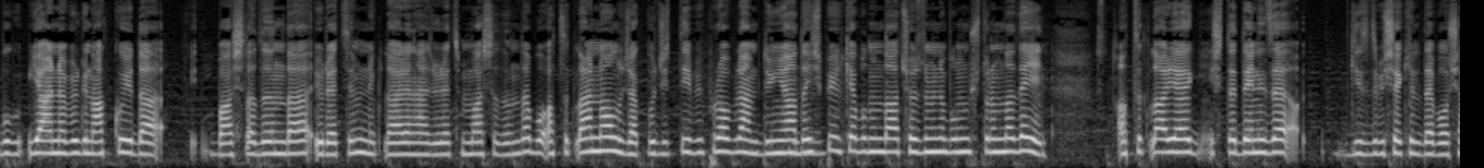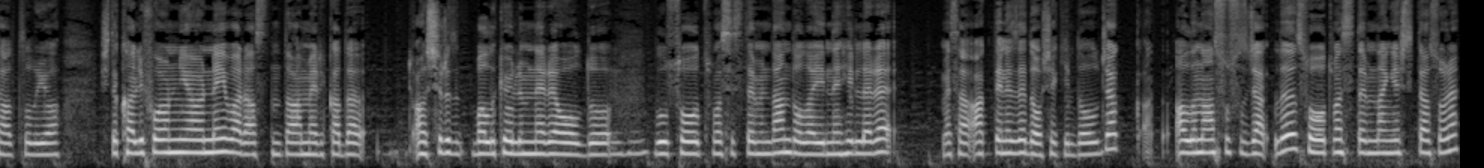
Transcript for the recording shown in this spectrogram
Bu yarın öbür gün Akkuyu'da başladığında üretim, nükleer enerji üretimi başladığında bu atıklar ne olacak? Bu ciddi bir problem. Dünyada hiçbir ülke bunun daha çözümünü bulmuş durumda değil. Atıklar ya işte denize gizli bir şekilde boşaltılıyor. İşte Kaliforniya örneği var aslında Amerika'da aşırı balık ölümleri oldu. Bu soğutma sisteminden dolayı nehirlere mesela Akdeniz'de de o şekilde olacak. Alınan su sıcaklığı soğutma sisteminden geçtikten sonra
